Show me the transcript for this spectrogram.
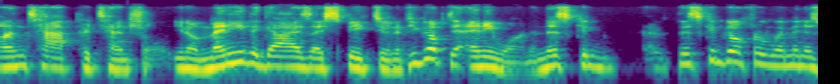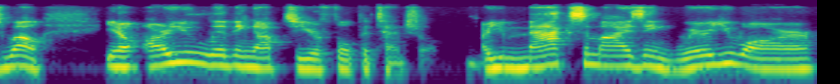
untapped potential. You know many of the guys i speak to and if you go up to anyone and this could this could go for women as well you know are you living up to your full potential? Are you maximizing where you are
